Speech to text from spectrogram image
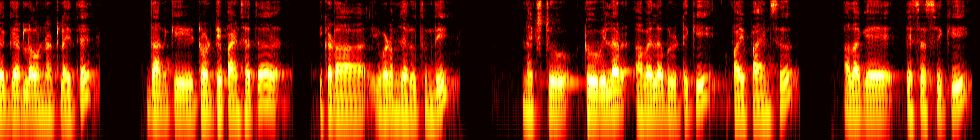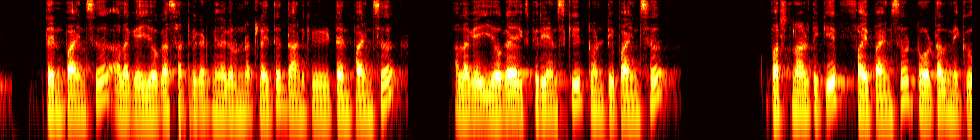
దగ్గరలో ఉన్నట్లయితే దానికి ట్వంటీ పాయింట్స్ అయితే ఇక్కడ ఇవ్వడం జరుగుతుంది. నెక్స్ట్ టూ వీలర్ అవైలబిలిటీకి ఫైవ్ పాయింట్స్ అలాగే ఎస్ఎస్సికి టెన్ పాయింట్స్ అలాగే యోగా సర్టిఫికేట్ మీ దగ్గర ఉన్నట్లయితే దానికి టెన్ పాయింట్స్ అలాగే యోగా ఎక్స్పీరియన్స్కి ట్వంటీ పాయింట్స్ పర్సనాలిటీకి ఫైవ్ పాయింట్స్. టోటల్ మీకు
